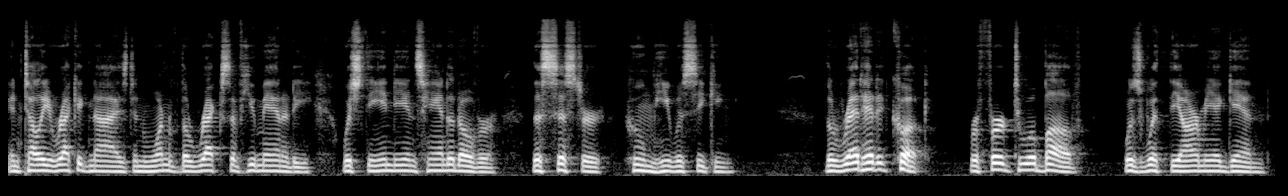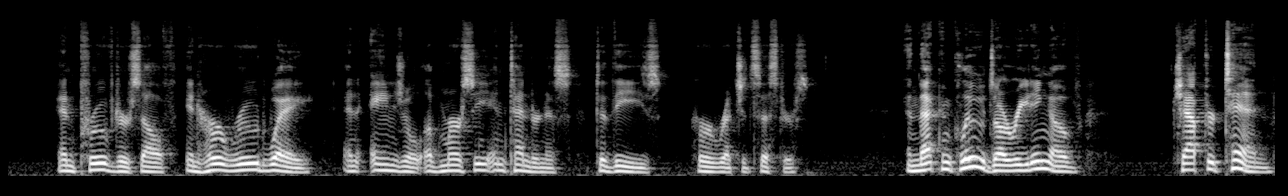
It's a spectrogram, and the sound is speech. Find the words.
until he recognized in one of the wrecks of humanity which the Indians handed over the sister whom he was seeking. The red headed cook, referred to above, was with the army again, and proved herself, in her rude way, an angel of mercy and tenderness to these her wretched sisters. And that concludes our reading of Chapter 10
